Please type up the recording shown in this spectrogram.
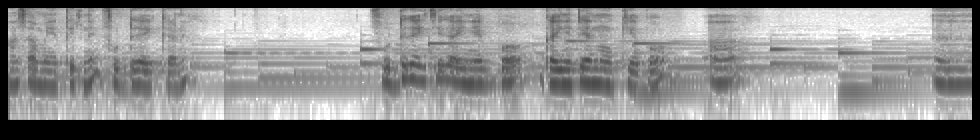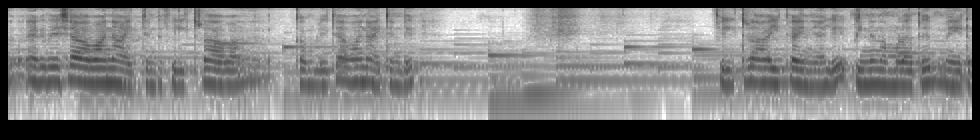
ആ സമയത്തിരുന്ന് ഫുഡ് കഴിക്കുകയാണ് ഫുഡ് കഴിച്ച് കഴിഞ്ഞപ്പോൾ കഴിഞ്ഞിട്ട് ഞാൻ നോക്കിയപ്പോൾ ആ ഏകദേശം ആവാനായിട്ടുണ്ട്. ഫിൽറ്റർ ആവാൻ കംപ്ലീറ്റ് ആവാനായിട്ടുണ്ട്. ഫിൽറ്റർ ആയി കഴിഞ്ഞാൽ പിന്നെ നമ്മളത് മെയ്ഡ്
